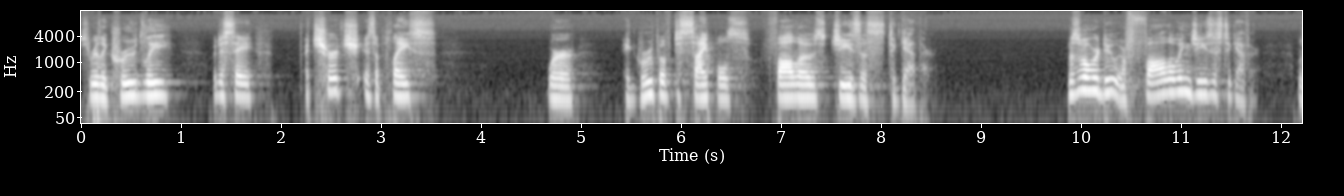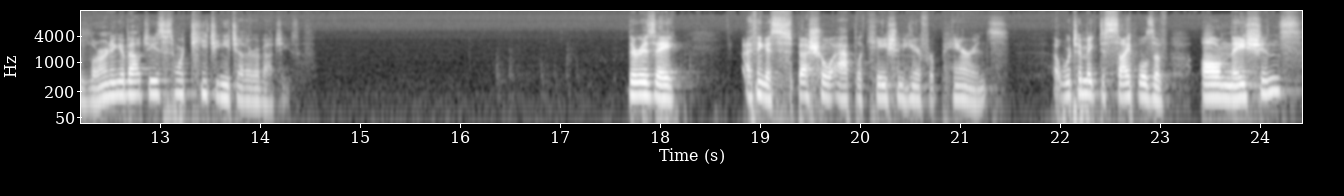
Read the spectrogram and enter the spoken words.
just really crudely, I would just say a church is a place where a group of disciples follows Jesus together. This is what we're doing. We're following Jesus together. We're learning about Jesus and we're teaching each other about Jesus. There is a, I think, a special application here for parents. Uh, we're to make disciples of all nations.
